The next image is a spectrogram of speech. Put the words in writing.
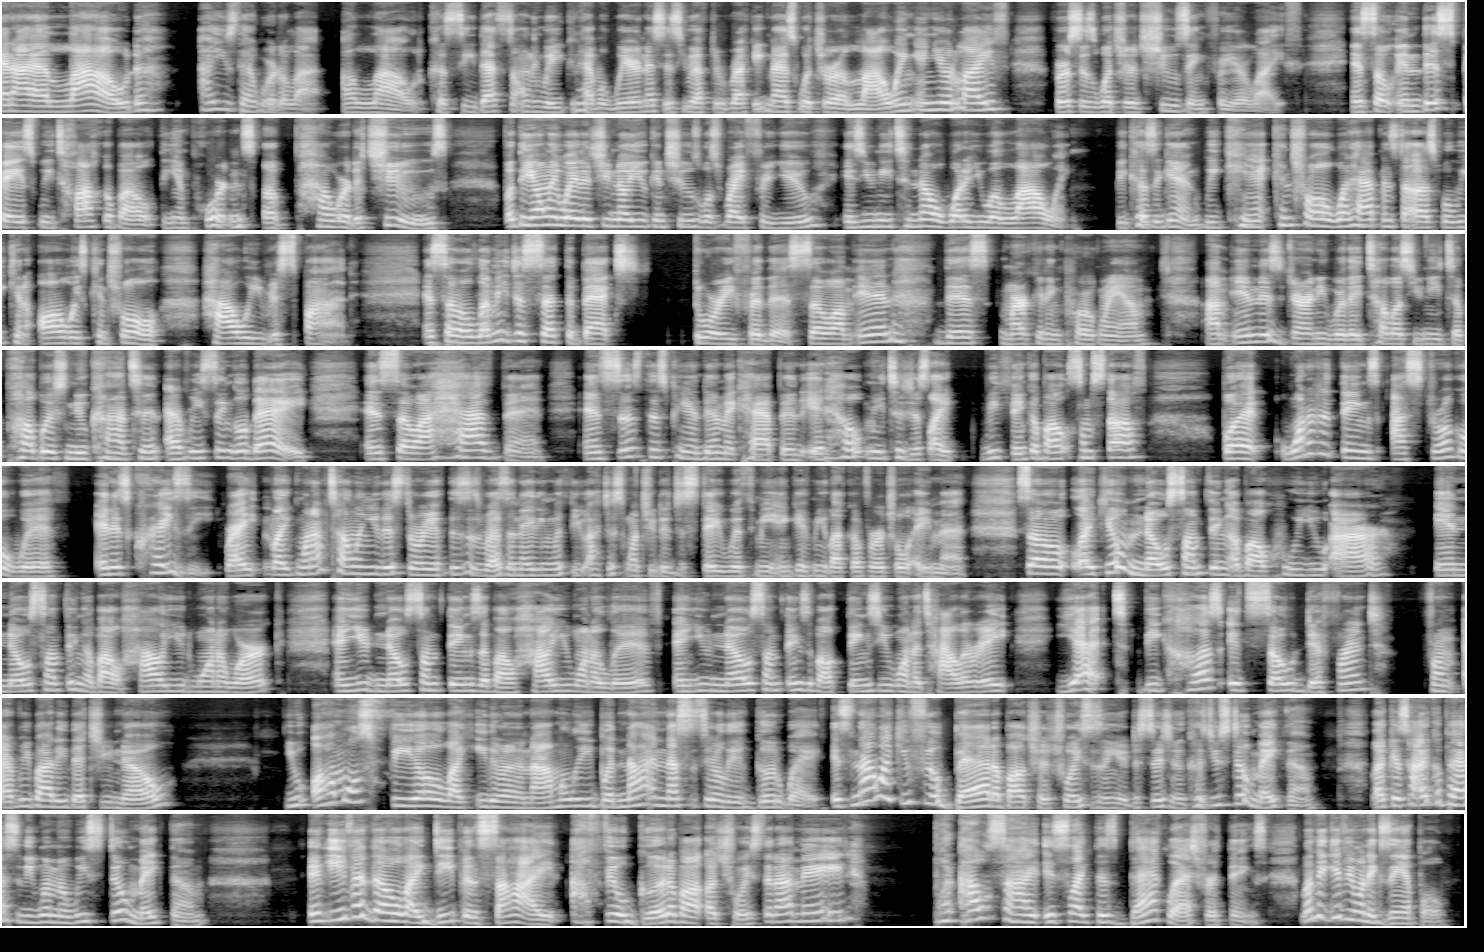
And I allowed, I use that word a lot, allowed, because see, that's the only way you can have awareness is you have to recognize what you're allowing in your life versus what you're choosing for your life. And so in this space, we talk about the importance of power to choose. But the only way that you know you can choose what's right for you is you need to know what are you allowing? because again, we can't control what happens to us, but we can always control how we respond. And so let me just set the backstory for this. So I'm in this marketing program. I'm in this journey where they tell us you need to publish new content every single day. And so I have been. And since this pandemic happened, it helped me to just like rethink about some stuff. But one of the things I struggle with and it's crazy, right? Like when I'm telling you this story, if this is resonating with you, I just want you to just stay with me and give me like a virtual amen. So, like, you'll know something about who you are and know something about how you'd want to work, and you'd know some things about how you want to live, and you know some things about things you want to tolerate. Yet, because it's so different from everybody that you know, you almost feel like either an anomaly, but not necessarily a good way. It's not like you feel bad about your choices and your decisions because you still make them. Like as high capacity women, we still make them. And even though, like deep inside, I feel good about a choice that I made, but outside, it's like this backlash for things. Let me give you an example.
